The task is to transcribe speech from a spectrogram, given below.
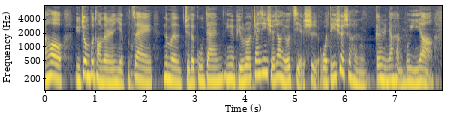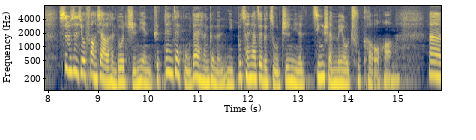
然后与众不同的人也不再那么觉得孤单，因为比如说占星学上有解释，我的确是很跟人家很不一样，是不是就放下了很多执念？可但是在古代很可能你不参加这个组织，你的精神没有出口哈。那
